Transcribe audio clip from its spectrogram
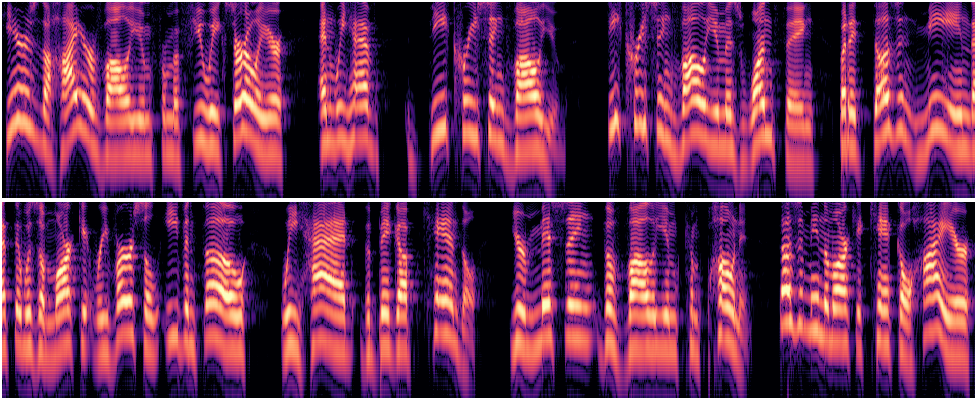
Here's the higher volume from a few weeks earlier, and we have decreasing volume. Decreasing volume is one thing, but it doesn't mean that there was a market reversal, even though we had the big up candle. You're missing the volume component. Doesn't mean the market can't go higher,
